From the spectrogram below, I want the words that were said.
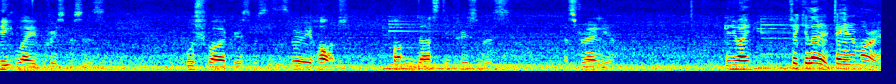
heat wave Christmases, bushfire Christmases. It's very hot, hot and dusty Christmas, Australia. Anyway, Check you later. Check you tomorrow.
